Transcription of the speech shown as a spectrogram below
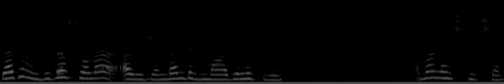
Zaten videodan sonra arayacağım. Ben de bir madene gireyim. Ama nasıl girsem?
